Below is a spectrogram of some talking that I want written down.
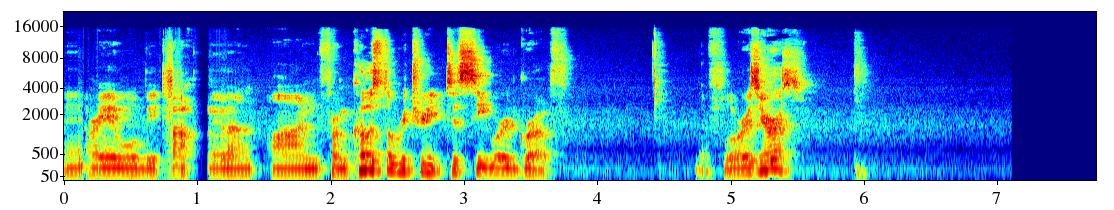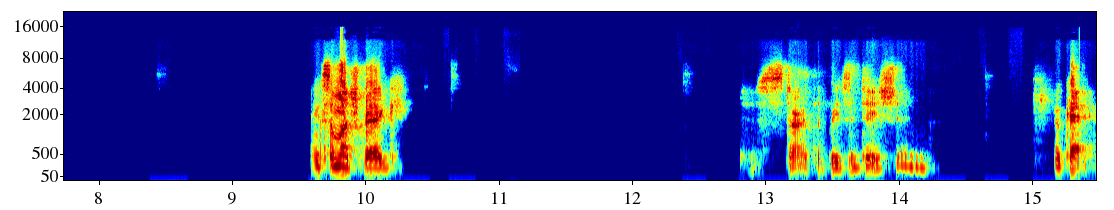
And Arye will be talking about on From Coastal Retreat to Seaward Growth. The floor is yours. Thanks so much, Greg. Just start the presentation. Okay.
